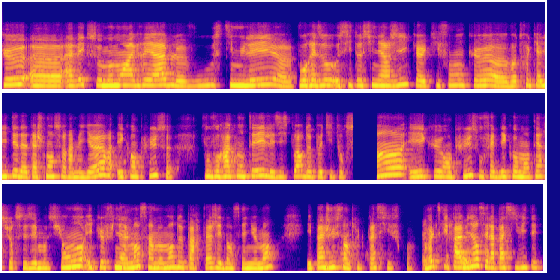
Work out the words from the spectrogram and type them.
que euh, avec ce moment agréable, vous stimulez euh, vos réseaux ocytocinergiques euh, qui font que votre qualité d'attachement sera meilleure et qu'en plus, vous vous racontez les histoires de petits oursins et que en plus, vous faites des commentaires sur ces émotions et que finalement, c'est un moment de partage et d'enseignement et pas juste un truc passif. Quoi. En fait, ce qui n'est pas bien, c'est la passivité.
